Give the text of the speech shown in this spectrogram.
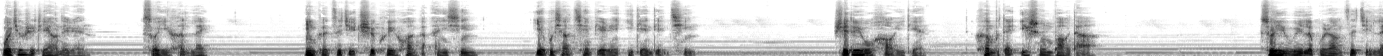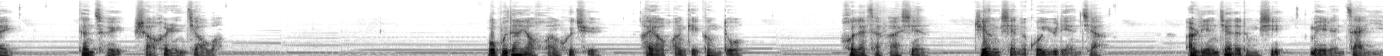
我就是这样的人，所以很累，宁可自己吃亏换个安心，也不想欠别人一点点情。谁对我好一点，恨不得一生报答。所以为了不让自己累，干脆少和人交往。我不但要还回去，还要还给更多。后来才发现，这样显得过于廉价，而廉价的东西没人在意。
